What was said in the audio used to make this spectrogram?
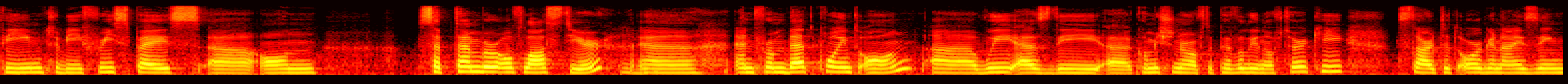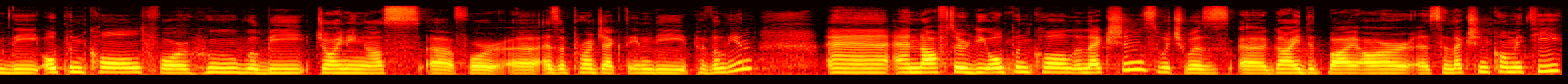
theme to be free space on September of last year. Mm -hmm. uh, and from that point on, uh, we as the uh, commissioner of the Pavilion of Turkey started organizing the open call for who will be joining us uh, for uh, as a project in the pavilion. Uh, and after the open call elections, which was guided by our selection committee,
